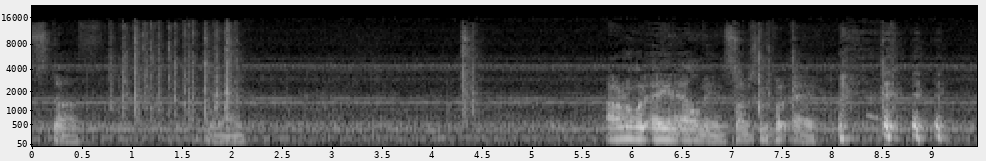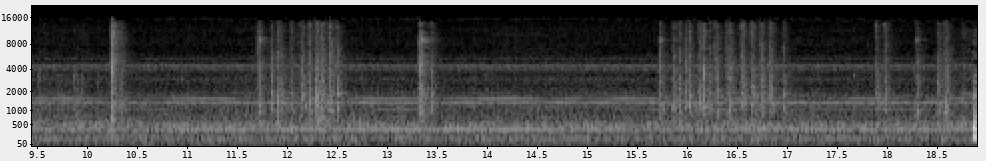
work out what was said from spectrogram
Stuff. Man. I don't know what A and L means, so I'm just going to put A. so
